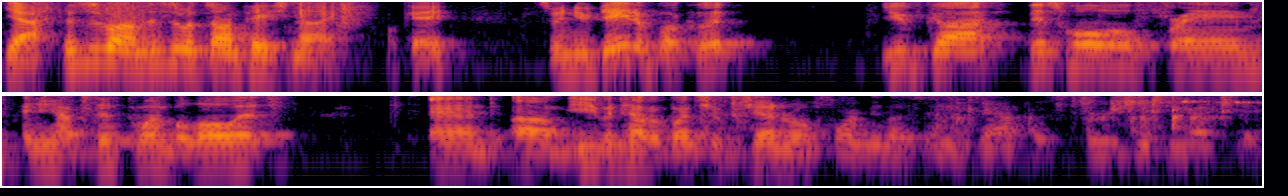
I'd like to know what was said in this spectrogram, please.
Yeah, this is what, this is what's on page nine, okay? So in your data booklet, you've got this whole frame and you have this one below it. And um, you even have a bunch of general formulas and examples for looking up things.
